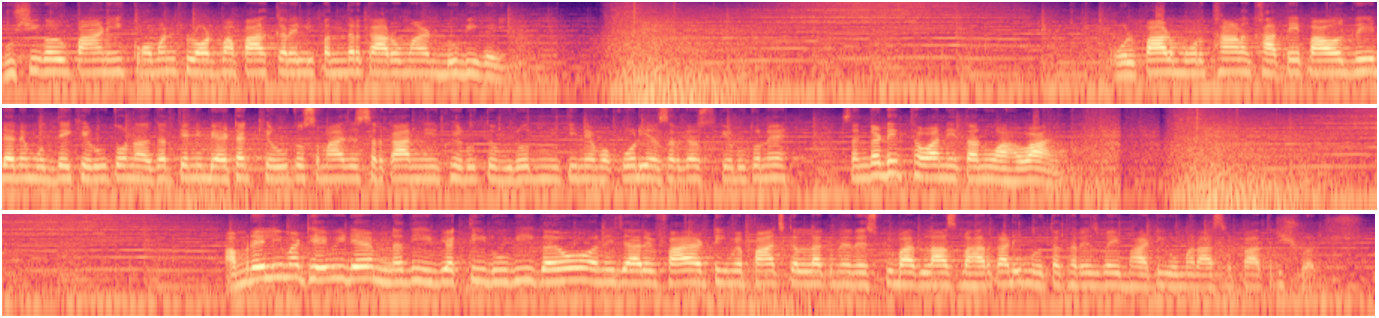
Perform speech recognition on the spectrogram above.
ઘૂસી ગયું પાણી કોમન પ્લોટમાં પાર્ક કરેલી પંદર કારોમાં ડૂબી ગઈ. ઓલપાડ મોરથાણ ખાતે પાવર ગ્રીડ અને મુદ્દે ખેડૂતોના અગત્યની બેઠક, ખેડૂતો સમાજ, સરકારની ખેડૂતો વિરોધ નીતિને વખોડી અસરગ્રસ્ત ખેડૂતોને સંગઠિત થવા નેતાનું આહવાન. અમરેલીમાં ઠેવી ડેમ, નદી વ્યક્તિ ડૂબી ગયો અને જ્યારે ફાયર ટીમે પાંચ કલાકને રેસ્ક્યુ બાદ લાશ બહાર કાઢી, મૃતક હરેશભાઈ ભાટી, ઉંમર આશરે પાંત્રીસ વર્ષ.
